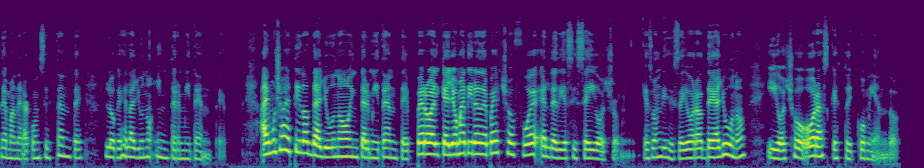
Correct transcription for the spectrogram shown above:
de manera consistente, lo que es el ayuno intermitente. Hay muchos estilos de ayuno intermitente, pero el que yo me tiré de pecho fue el de 16-8, que son 16 horas de ayuno y 8 horas que estoy comiendo.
